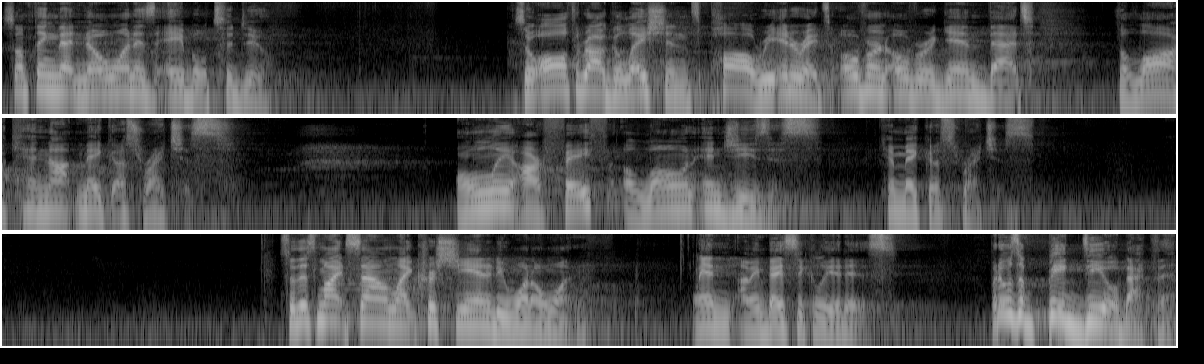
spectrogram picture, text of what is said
something that no one is able to do. So, all throughout Galatians, Paul reiterates over and over again that the law cannot make us righteous. Only our faith alone in Jesus can make us righteous. So, this might sound like Christianity 101. And I mean, basically, it is. But it was a big deal back then.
